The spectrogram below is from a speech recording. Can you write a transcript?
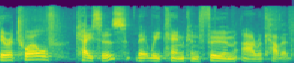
There are 12 cases that we can confirm are recovered.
